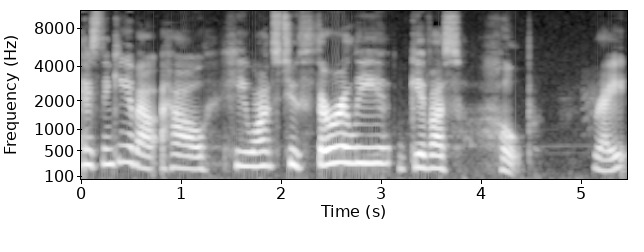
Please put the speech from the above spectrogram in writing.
I was thinking about how he wants to thoroughly give us hope, right?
